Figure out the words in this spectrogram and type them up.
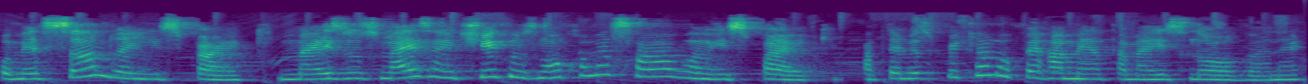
começando em Spark, mas os mais antigos não começavam em Spark, até mesmo porque é uma ferramenta mais nova, né?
